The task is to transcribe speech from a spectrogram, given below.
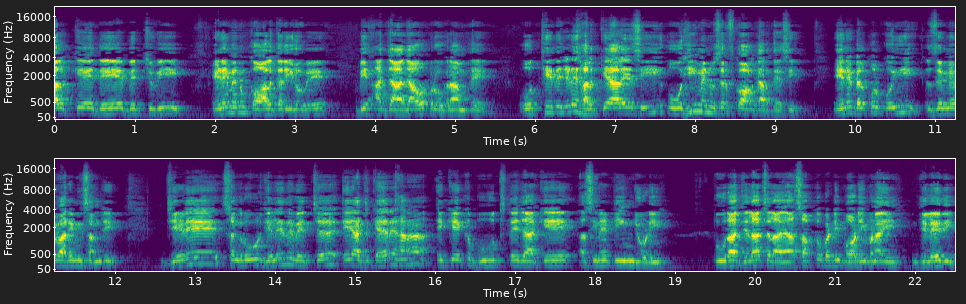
ਹਲਕੇ ਦੇ ਵਿੱਚ ਵੀ ਇਹਨੇ ਮੈਨੂੰ ਕਾਲ ਕਰੀ ਹੋਵੇ ਵੀ ਅੱਜ ਆ ਜਾਓ ਪ੍ਰੋਗਰਾਮ ਤੇ। ਉੱਥੇ ਦੇ ਜਿਹੜੇ ਹਲਕੇ ਵਾਲੇ ਸੀ, ਉਹੀ ਮੈਨੂੰ ਸਿਰਫ ਕਾਲ ਕਰਦੇ ਸੀ। ਇਹਨੇ ਬਿਲਕੁਲ ਕੋਈ ਜ਼ਿੰਮੇਵਾਰੀ ਨਹੀਂ ਸਮਝੀ। ਜਿਹੜੇ ਸੰਗਰੂਰ ਜ਼ਿਲ੍ਹੇ ਦੇ ਵਿੱਚ ਇਹ ਅੱਜ ਕਹਿ ਰਿਹਾ ਨਾ, ਇੱਕ ਇੱਕ ਬੂਥ ਤੇ ਜਾ ਕੇ ਅਸੀਂ ਨੇ ਟੀਮ ਜੋੜੀ। ਪੂਰਾ ਜ਼ਿਲ੍ਹਾ ਚਲਾਇਆ, ਸਭ ਤੋਂ ਵੱਡੀ ਬਾਡੀ ਬਣਾਈ ਜ਼ਿਲ੍ਹੇ ਦੀ।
